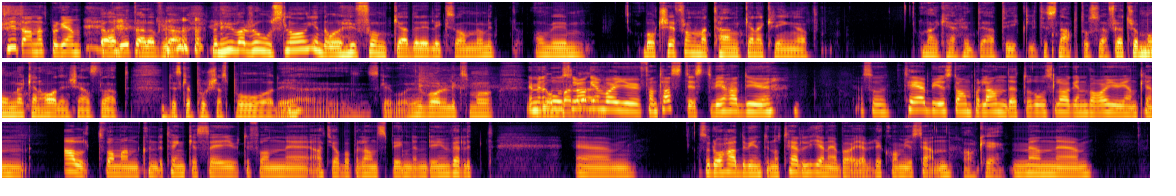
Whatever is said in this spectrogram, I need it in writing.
Det är ett annat program. Ja, det är ett annat program. Men hur var Roslagen då? Hur funkade det liksom? Om vi, om vi bortser från de här tankarna kring att man kanske inte att det gick lite snabbt och sådär. För jag tror Mm. många kan ha den känslan att det ska pushas på och det ska gå. Hur var det liksom att Nej, men jobba Roslagen där? var ju fantastiskt. Vi hade ju, alltså, Täby är stan på landet och Roslagen var ju egentligen allt vad man kunde tänka sig utifrån eh, att jobba på landsbygden. Det är ju en väldigt... ehm, så då hade vi inte Norrtälje när jag började, det kom ju sen. Okej. Men eh,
